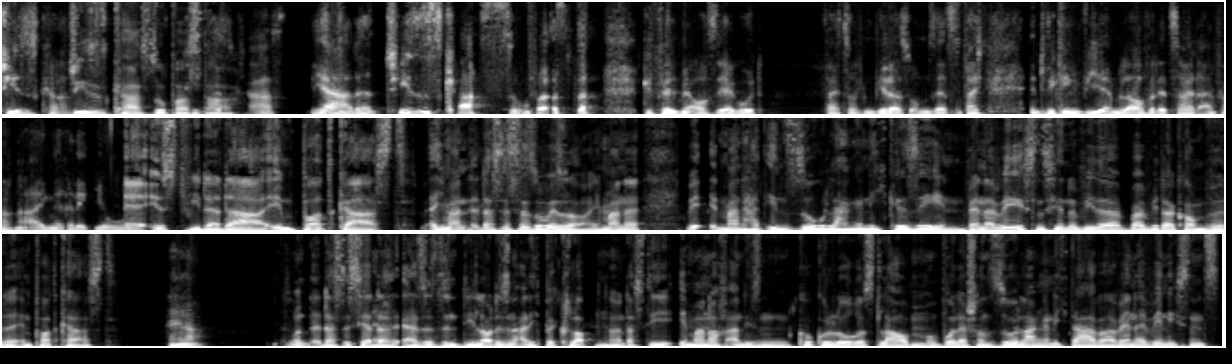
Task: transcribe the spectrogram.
Jesus Cast. Jesus Cast Superstar. Jesus Cast. Ja, ne? Jesus Cast Superstar. Gefällt mir auch sehr gut. Vielleicht sollten wir das umsetzen. Vielleicht entwickeln wir im Laufe der Zeit einfach eine eigene Religion. Er ist wieder da im Podcast. Ich meine, das ist ja sowieso. Ich meine, man hat ihn so lange nicht gesehen. Wenn er wenigstens hin und wieder mal wiederkommen würde im Podcast. Ja. Und das ist ja, das, also sind die Leute sind eigentlich bekloppt, ne? dass die immer noch an diesen Kokolores glauben, obwohl er schon so lange nicht da war. Wenn er wenigstens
